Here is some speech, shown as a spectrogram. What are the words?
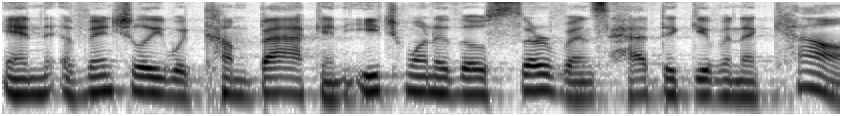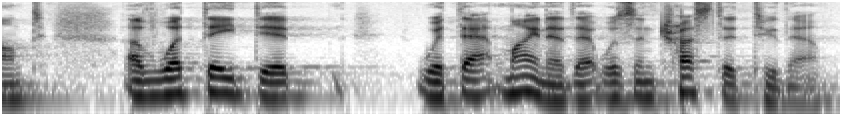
and eventually would come back, and each one of those servants had to give an account of what they did with that mina that was entrusted to them.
